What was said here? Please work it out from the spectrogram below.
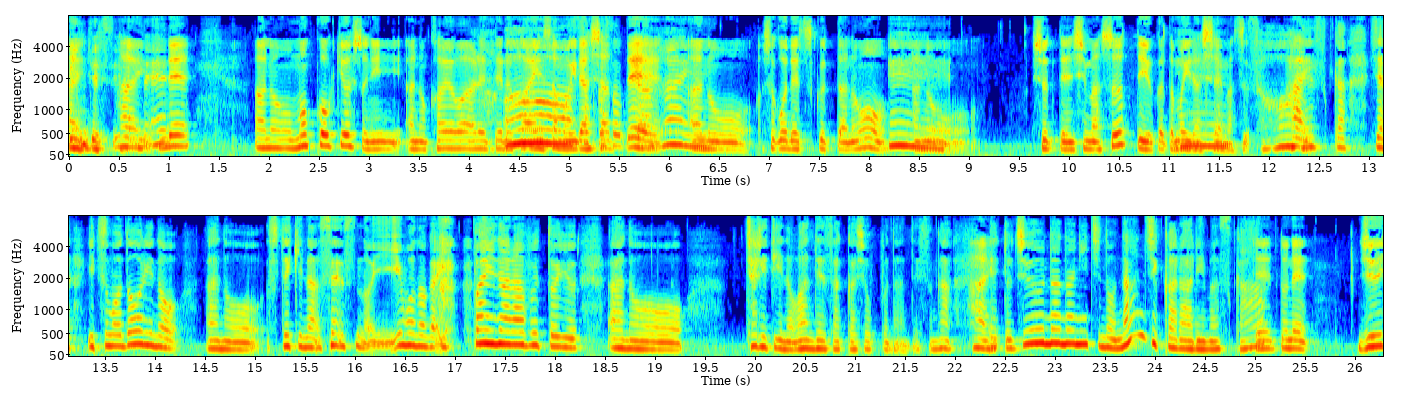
いんですよね。はいはい、であの木工教室にあの通われてる会員さんもいらっしゃって、そはい、あのそこで作ったのを、えー、あの出店しますっていう方もいらっしゃいます。えー、そうですか。はい、じゃあ、いつも通りの、あの、素敵なセンスのいいものがいっぱい並ぶという、あの、チャリティーのワンデー雑貨ショップなんですが、はい、えっと、17日の何時からありますか？えっとね、11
